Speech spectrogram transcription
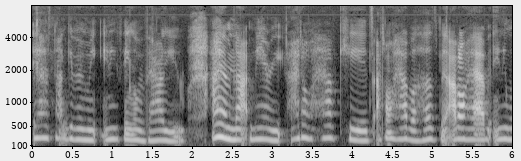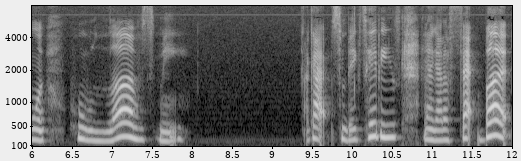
It has not given me anything of value. I am not married. I don't have kids. I don't have a husband. I don't have anyone who loves me. I got some big titties and I got a fat butt.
